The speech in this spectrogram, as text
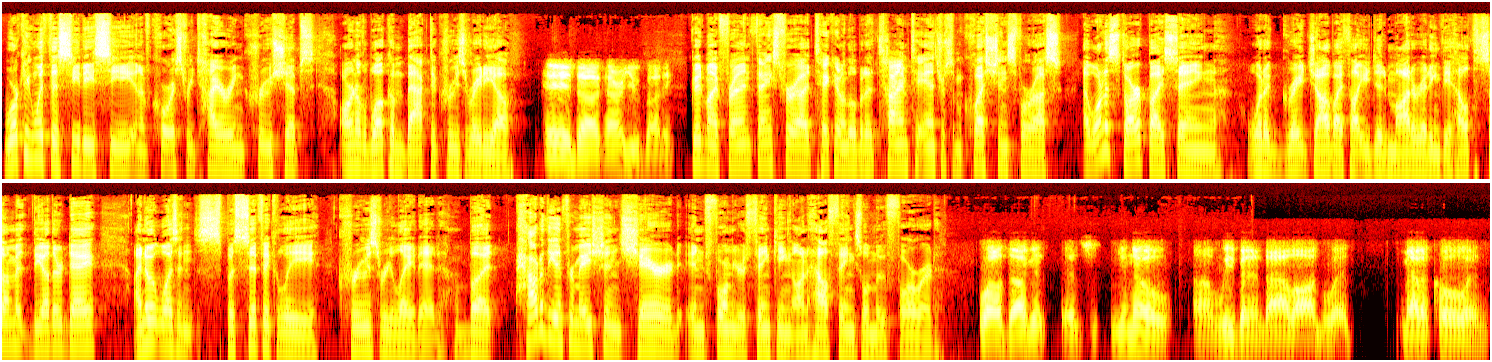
working with the CDC, and of course, retiring cruise ships. Arnold, welcome back to Cruise Radio. Hey, Doug. How are you, buddy? Good, my friend. Thanks for uh, taking a little bit of time to answer some questions for us. I want to start by saying what a great job I thought you did moderating the health summit the other day. I know it wasn't specifically cruise related, but how did the information shared inform your thinking on how things will move forward? Well, Doug, as you know, uh, we've been in dialogue with medical and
